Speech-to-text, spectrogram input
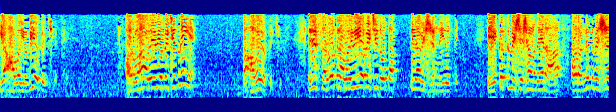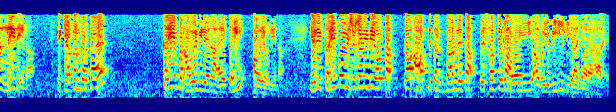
यह अवयवी अपेक्षित है। और वहाँ अवयवी अपेक्षित नहीं है। अवय अपेक्षित है यदि सर्वत्र अवैवी अपेक्षित होता तो यह विशेषण नहीं देते एकत्र विशेषण देना और अन्यत्र विशेषण नहीं देना ज्ञापन करता है कहीं पर अवयवी लेना है कहीं अवयव लेना यदि कहीं कोई विशेषण ही नहीं होता तो आपकी तरफ़ मान लेता भाई सब जगह अवयवी अवयवी ही लिया जा रहा है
